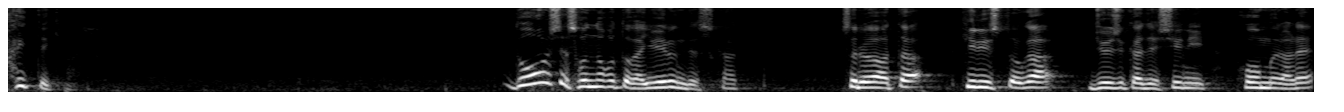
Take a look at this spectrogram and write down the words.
入ってきます。どうしてそんなことが言えるんですかそれはまたキリストが十字架で死に葬られ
